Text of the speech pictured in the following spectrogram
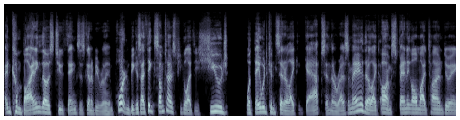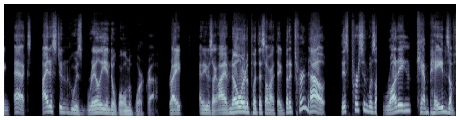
And combining those two things is going to be really important because I think sometimes people have these huge, what they would consider like gaps in their resume. They're like, oh, I'm spending all my time doing X. I had a student who was really into World of Warcraft, right? And he was like, I have nowhere to put this on my thing. But it turned out this person was running campaigns of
